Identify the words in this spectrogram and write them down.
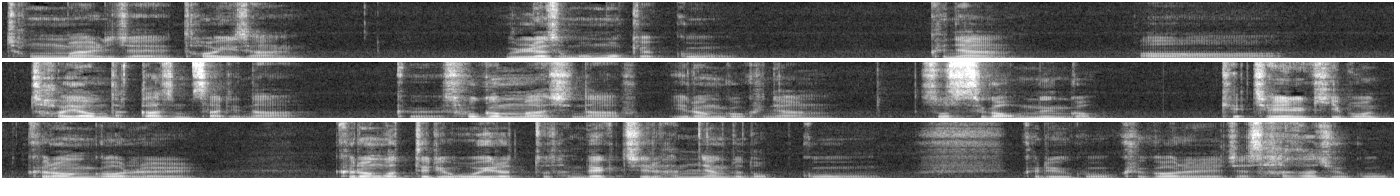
정말 이제 더 이상 물려서 못 먹겠고 그냥 어 저염 닭가슴살이나 그 소금 맛이나 이런 거 그냥 소스가 없는 거? 게- 제일 기본? 그런 거를 그런 것들이 오히려 또 단백질 함량도 높고 그리고 그거를 이제 사가지고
